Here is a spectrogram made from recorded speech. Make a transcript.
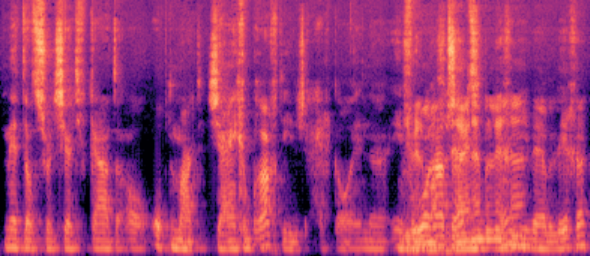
met dat soort certificaten al op de markt zijn gebracht, die dus eigenlijk al in, uh, in voorraad hebt, hebben liggen. Hè, die we hebben liggen,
